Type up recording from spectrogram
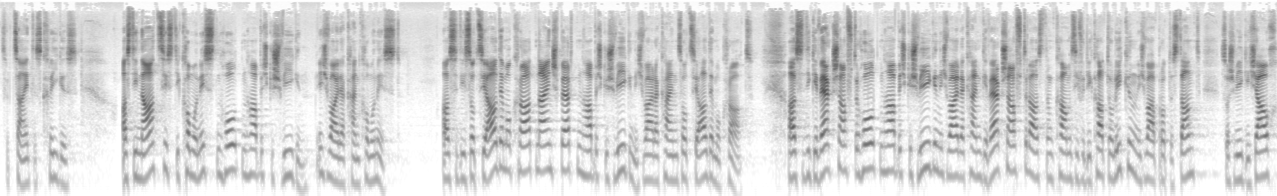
zur Zeit des Krieges, als die Nazis die Kommunisten holten, habe ich geschwiegen. Ich war ja kein Kommunist. Als sie die Sozialdemokraten einsperrten, habe ich geschwiegen. Ich war ja kein Sozialdemokrat. Als sie die Gewerkschafter holten, habe ich geschwiegen. Ich war ja kein Gewerkschafter. Als dann kamen sie für die Katholiken und ich war Protestant. So schwieg ich auch.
